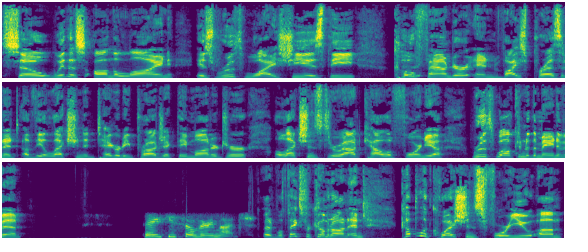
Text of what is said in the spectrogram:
So with us on the line is Ruth Weiss. She is the co-founder and vice president of the Election Integrity Project. They monitor elections throughout California. Ruth, welcome to the main event. Thank you so very much. Good. Well, thanks for coming on. And a couple of questions for you. Um,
